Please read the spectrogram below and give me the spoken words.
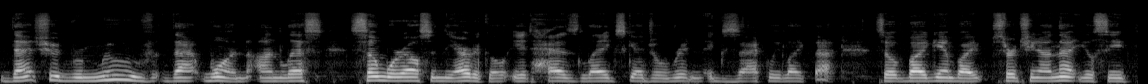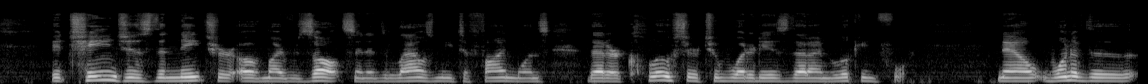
that should remove that one unless somewhere else in the article it has lag schedule written exactly like that. So by again by searching on that you'll see it changes the nature of my results and it allows me to find ones that are closer to what it is that I'm looking for. Now one of the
